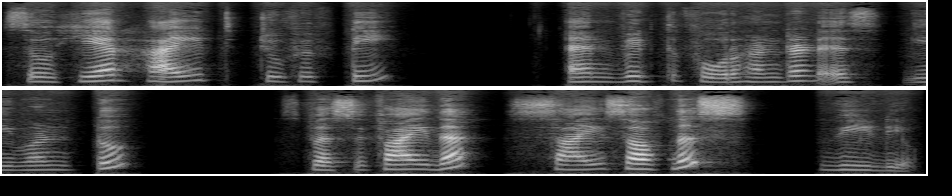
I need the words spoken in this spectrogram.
So here height 250 and width 400 is given to specify the size of this video.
